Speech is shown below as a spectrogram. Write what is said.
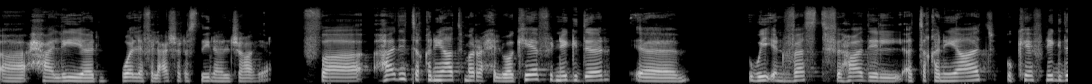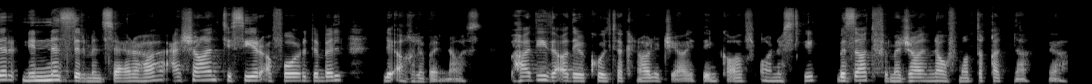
آه حاليا ولا في العشر سنين الجاية. فهذه التقنيات مرة حلوة. كيف نقدر وي انفست في هذه التقنيات وكيف نقدر ننزل من سعرها عشان تصير affordable لأغلب الناس. هذه the other cool technology I think of honestly بالذات في مجالنا وفي منطقتنا. Yeah.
